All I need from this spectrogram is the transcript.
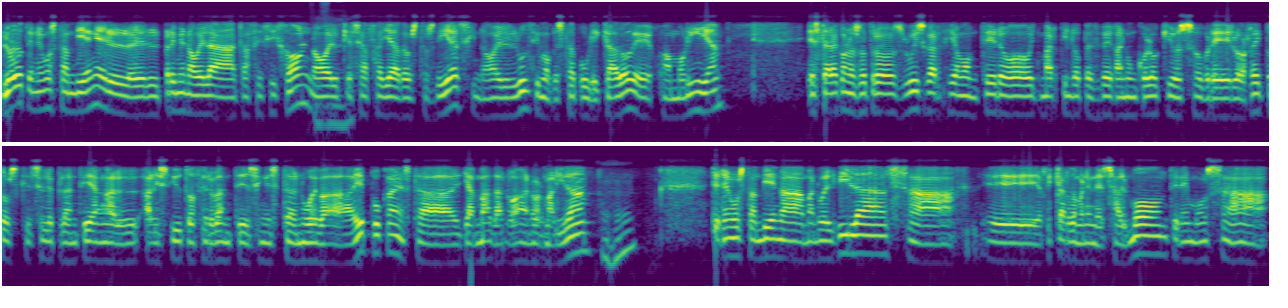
Luego tenemos también el, premio novela Café Gijón, no el que se ha fallado estos días, sino el último que está publicado de Juan Morilla. Estará con nosotros Luis García Montero y Martín López Vega en un coloquio sobre los retos que se le plantean al, Instituto Cervantes en esta nueva época, en esta llamada nueva normalidad. Tenemos también a Manuel Vilas, a eh, Ricardo Menéndez Salmón, tenemos a,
